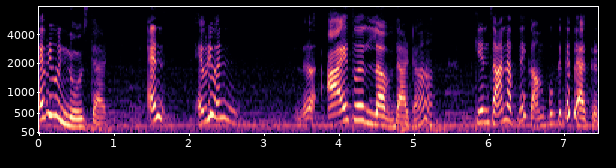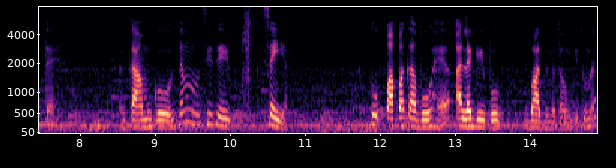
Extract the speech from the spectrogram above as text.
Everyone knows that and everyone I तो लव दैट हाँ। कि इंसान अपने काम को कितना प्यार करता है। काम को एकदम उसी से, सही है। तो पापा का वो है, अलग है, वो बाद में बताऊँगी तुम्हें।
